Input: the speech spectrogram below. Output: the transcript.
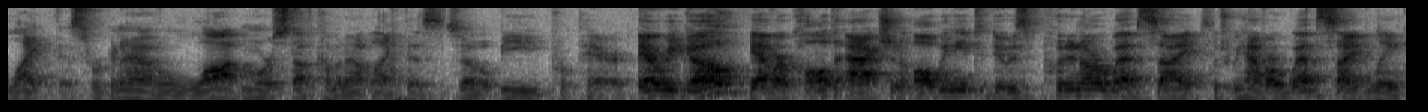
like this. We're going to have a lot more stuff coming out like this, so be prepared. There we go. We have our call to action. All we need to do is put in our website, which we have our website link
